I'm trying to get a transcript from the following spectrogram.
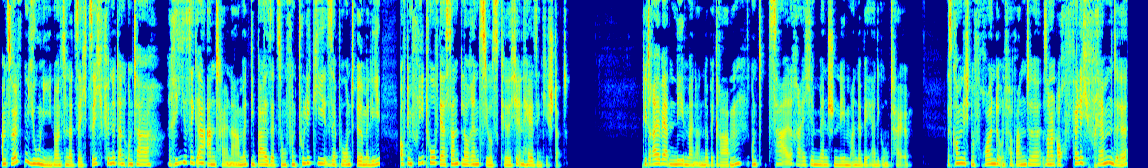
Am 12. Juni 1960 findet dann unter riesiger Anteilnahme die Beisetzung von Tuliki, Seppo und Irmeli auf dem Friedhof der St. Laurentius-Kirche in Helsinki statt. Die drei werden nebeneinander begraben und zahlreiche Menschen nehmen an der Beerdigung teil. Es kommen nicht nur Freunde und Verwandte, sondern auch völlig Fremde,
